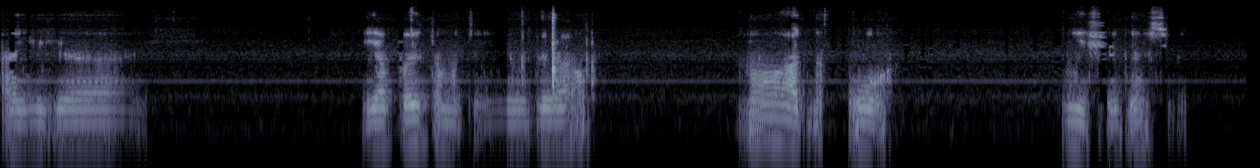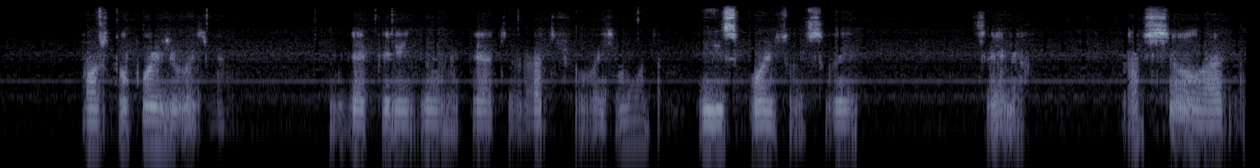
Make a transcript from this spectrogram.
Ай-яй-яй. Я поэтому-то и не убирал. Ну ладно. О. Нифига себе. Может попозже возьмем. Когда перейду на пятую ратушу, возьму там и использую в своих целях. Ну все, ладно.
